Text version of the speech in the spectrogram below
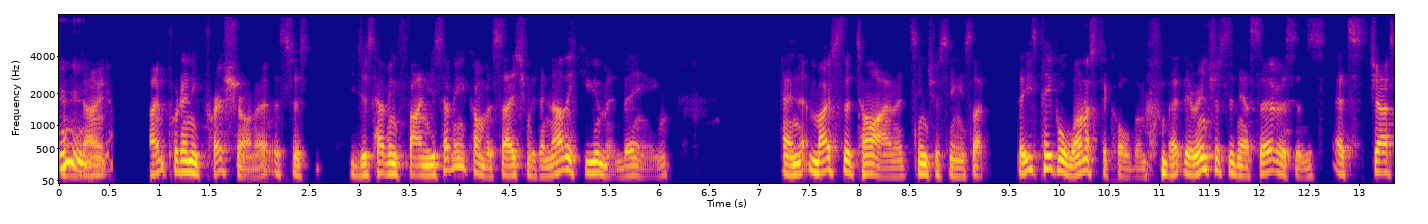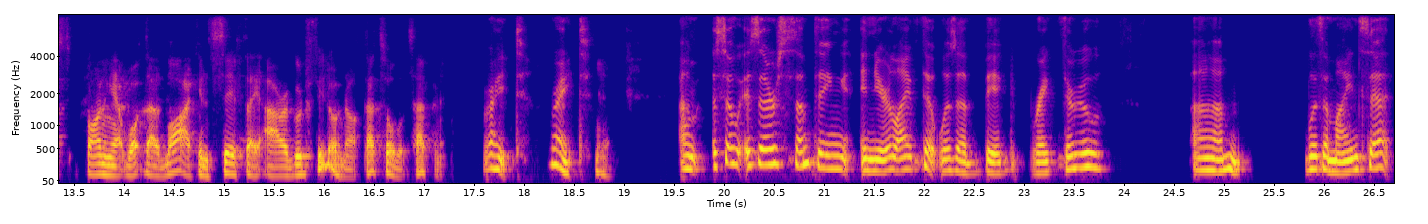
Mm. Don't don't put any pressure on it. It's just you're just having fun, you're just having a conversation with another human being And most of the time, it's interesting. It's like these people want us to call them, but they're interested in our services. It's just finding out what they'd like and see if they are a good fit or not. That's all that's happening. Right, right. Yeah. Um, so, is there something in your life that was a big breakthrough um, with a mindset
